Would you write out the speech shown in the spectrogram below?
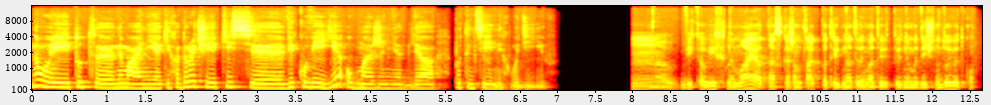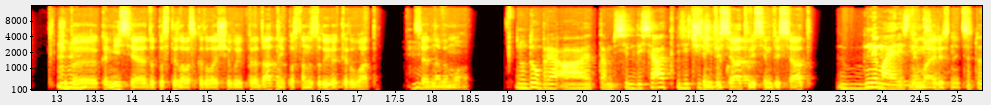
Ну і тут е, немає ніяких. А до речі, якісь е, вікові є обмеження для потенційних водіїв. Вікових немає, однак, скажімо так, потрібно отримати відповідну медичну довідку, щоб е, комісія допустила вас, сказала, що ви придатний по стану здоров'я керувати. Це Мгм. одна вимога. Ну добре, а там 70 чи- чи- чи 70, 80 такого? Немає різниці. немає різниці. Тобто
